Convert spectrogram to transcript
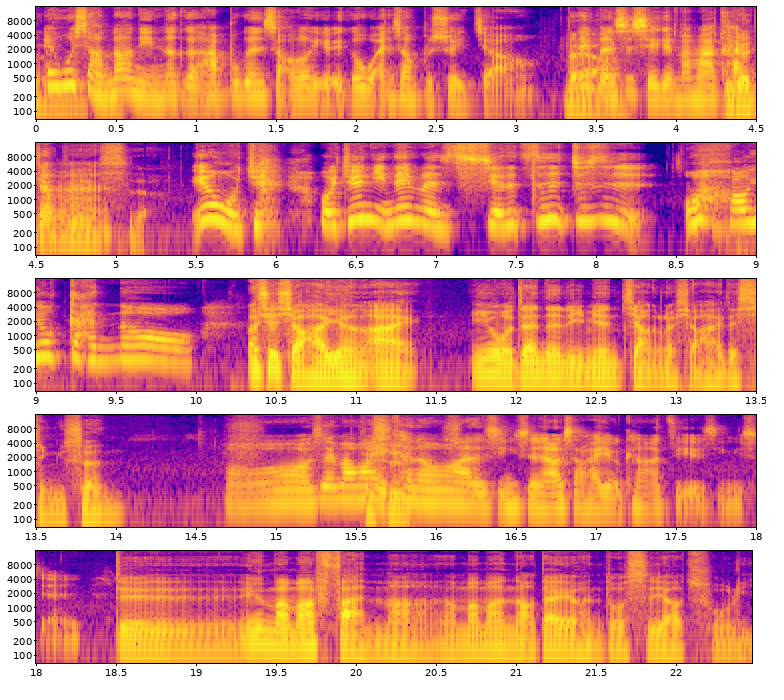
哎、欸，我想到你那个阿布跟小乐有一个晚上不睡觉，啊、那本是写给妈妈看的吗？啊、因为我觉得，我觉得你那本写的字就是哇，好有感哦。而且小孩也很爱，因为我在那里面讲了小孩的心声。哦，所以妈妈也看到妈妈的心声，就是、然后小孩也有看到自己的心声。对对对对，因为妈妈烦嘛，然后妈妈脑袋有很多事要处理，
